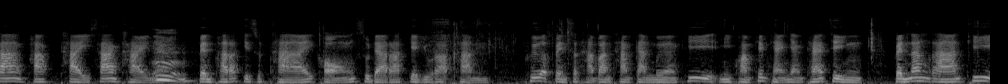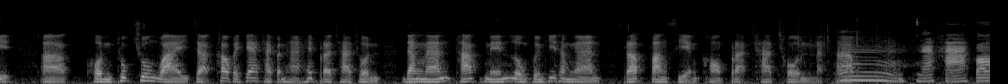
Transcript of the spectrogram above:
สร้างพักไทยสร้างไทยเนี่ยอืมเป็นภารกิจสุดท้ายของสุดารัตน์เกยุราพันธ์เพื่อเป็นสถาบันทางการเมืองที่มีความเข้มแข็งอย่างแท้จริง เป็นนั่งร้านที่อ่าคนทุกช่วงวัยจะเข้าไปแก้ไขปัญหาให้ประชาชน ดังนั้นพักเน้นลงพื้นที่ทำงาน รับฟังเสียงของประชาชนนะครับอืมนะคะ ก็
